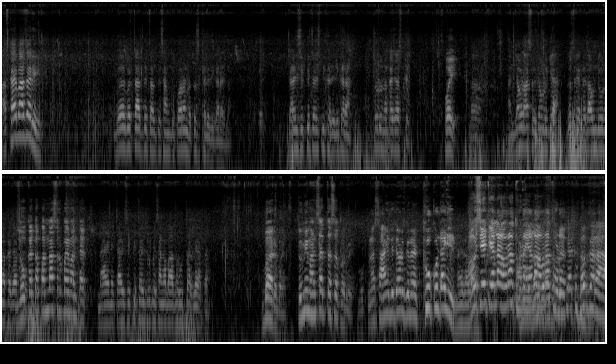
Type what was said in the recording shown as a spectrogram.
आज काय बाजार आहे? बरं बरं चालते चालते सांगतो पोरांना तसं खरेदी करायला. चाळीस एक्केचाळीसनी खरेदी करा. सोडू नका जास्त. होय. हा. आणि जेवढं असेल तेवढं घ्या. दुसऱ्याकडे जाऊन देऊ नका जास्त. लोक तर पन्नास रुपये म्हणतात. नाही नाही चाळीस एक्केचाळीस रुपये सांगा बाजार उतरले आता. बर बर. तुम्ही म्हणसात तसं करूया. तुला सांगितलं तेवढं नाही ठोकून टाकी नाही अहो. शेट याला आवरा थोडं याला आवरा थोडं. तू गप जरा.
